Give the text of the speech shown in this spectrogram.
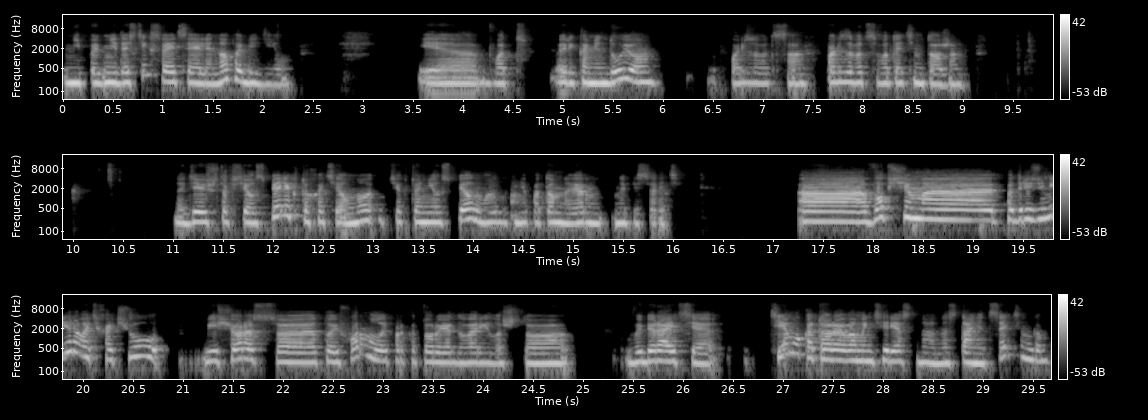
не, не достиг своей цели, но победил. И э, вот рекомендую пользоваться, пользоваться вот этим тоже. Надеюсь, что все успели, кто хотел, но те, кто не успел, быть, мне потом, наверное, написать. А, в общем, э, подрезюмировать хочу еще раз э, той формулой, про которую я говорила, что выбирайте тему, которая вам интересна, она станет сеттингом.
